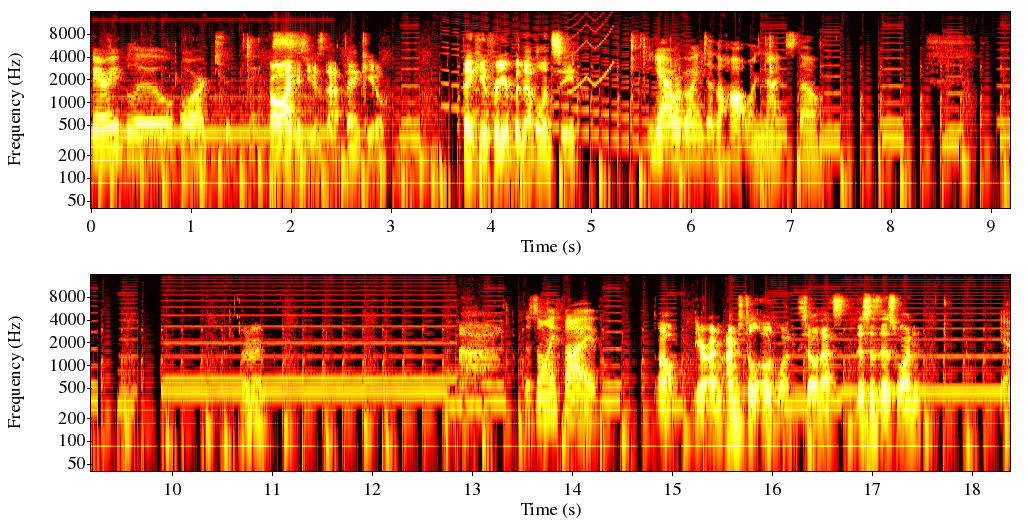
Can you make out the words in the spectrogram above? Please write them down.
Berry blue or toothpaste? Oh, I could use that. Thank you. Thank you for your benevolency. Yeah, we're going to the hot one next, though. All right. There's only five. Oh, here I'm, I'm still owed one. So that's this is this one. Yeah.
